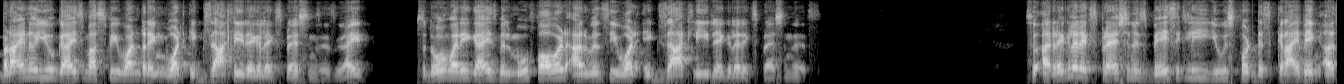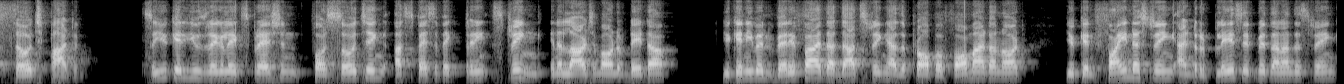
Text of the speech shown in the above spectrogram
But I know you guys must be wondering what exactly regular expressions is, right? So don't worry guys, we'll move forward and we'll see what exactly regular expression is. So a regular expression is basically used for describing a search pattern. So you can use regular expression for searching a specific string in a large amount of data. You can even verify that that string has a proper format or not. You can find a string and replace it with another string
